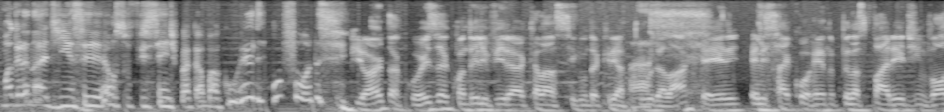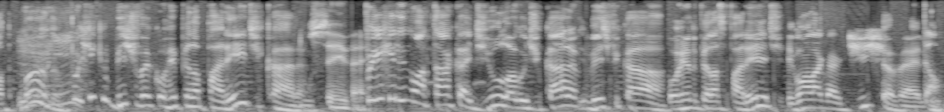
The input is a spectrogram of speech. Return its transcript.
Uma granadinha se é o suficiente pra acabar com ele. Pô, foda-se. O pior da coisa é quando ele vira aquela segunda criatura Nossa. lá, que ele, ele sai correndo pelas paredes em volta. Mano, por que, que o bicho vai correr pela parede, cara? Não sei, velho. Por que, que ele não ataca a Jill logo de cara, em vez de ficar correndo pelas paredes, igual uma lagartixa, velho? Então,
